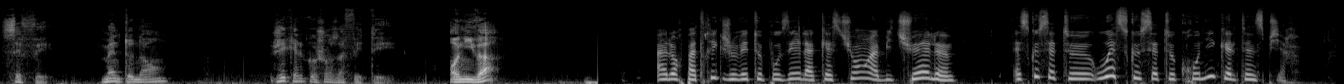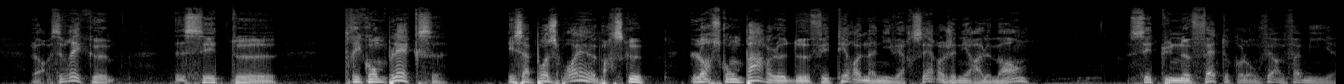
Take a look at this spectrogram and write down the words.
c'est fait. Maintenant, j'ai quelque chose à fêter. On y va? Alors Patrick, je vais te poser la question habituelle. Est-ce que cette où est-ce que cette chronique elle t'inspire? Alors c'est vrai que c'est euh, très complexe et ça pose problème parce que lorsqu'on parle de fêter un anniversaire, généralement, c'est une fête que l'on fait en famille.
